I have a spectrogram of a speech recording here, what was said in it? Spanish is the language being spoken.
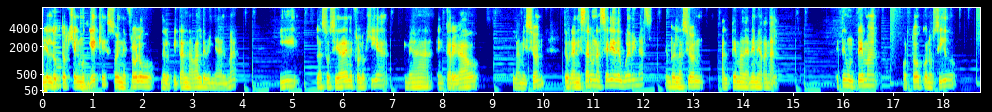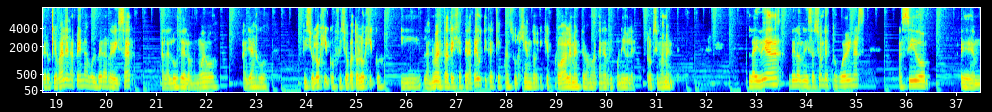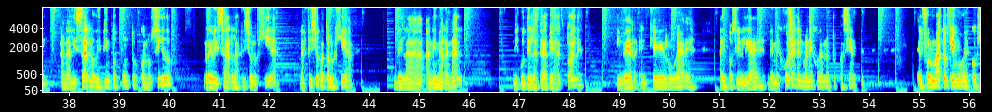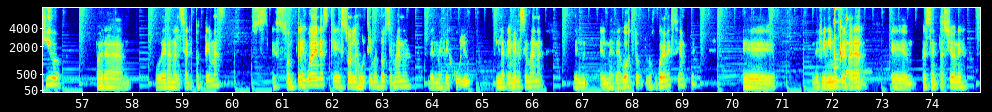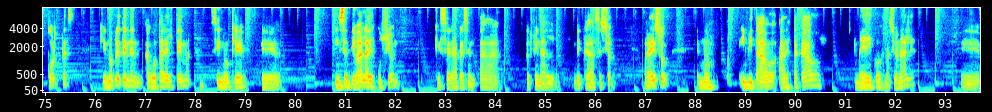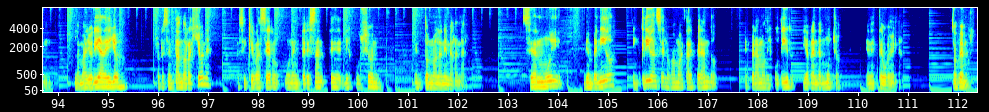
Soy el doctor Helmut Gecke, soy nefrólogo del Hospital Naval de Viña del Mar y la Sociedad de Nefrología me ha encargado la misión de organizar una serie de webinars en relación al tema de anemia renal. Este es un tema por todos conocido, pero que vale la pena volver a revisar a la luz de los nuevos hallazgos fisiológicos, fisiopatológicos y las nuevas estrategias terapéuticas que están surgiendo y que probablemente vamos a tener disponibles próximamente. La idea de la organización de estos webinars ha sido eh, analizar los distintos puntos conocidos, revisar la fisiología, la fisiopatología de la anemia renal, discutir las terapias actuales y ver en qué lugares hay posibilidades de mejora en el manejo de nuestros pacientes. El formato que hemos escogido para poder analizar estos temas son tres webinars que son las últimas dos semanas del mes de julio y la primera semana del mes de agosto, los jueves siempre. Eh, definimos preparar eh, presentaciones cortas que no pretenden agotar el tema, sino que eh, incentivar la discusión que será presentada al final de cada sesión. Para eso hemos invitado a destacados médicos nacionales, eh, la mayoría de ellos representando a regiones, así que va a ser una interesante discusión en torno a la anemia renal. Sean muy bienvenidos, inscríbanse, los vamos a estar esperando. Esperamos discutir y aprender mucho en este webinar. Nos vemos.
